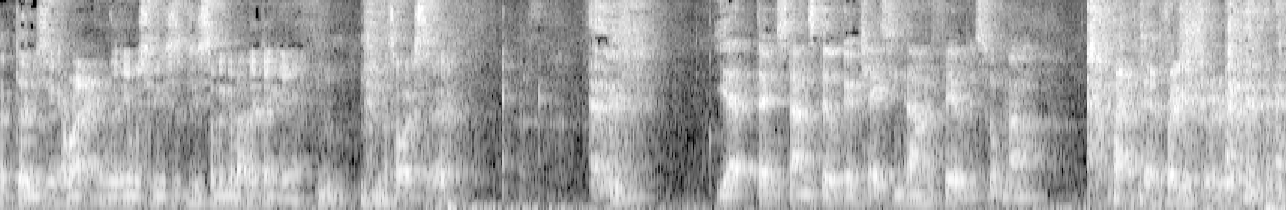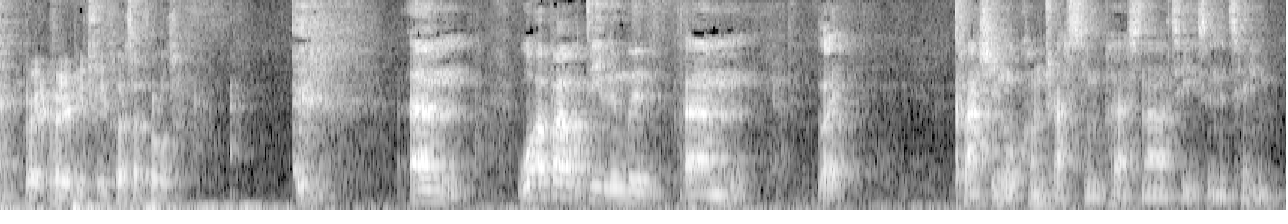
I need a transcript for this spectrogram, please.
are dozing around, then you obviously need to do something about it, don't you? Hmm. That's how I see it. yeah. Don't stand still. Go chasing down the field and sort them out. yeah, very good. Yeah. Very, very beautifully put, I thought. Um, what about dealing with um, like clashing or contrasting personalities in the team?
